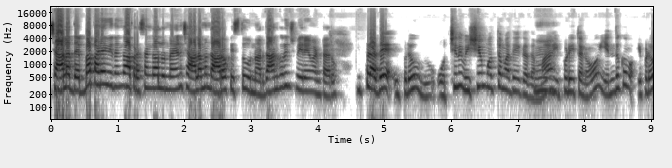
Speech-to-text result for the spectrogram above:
చాలా దెబ్బ పడే విధంగా ఆ ప్రసంగాలు ఉన్నాయని చాలా మంది ఆరోపిస్తూ ఉన్నారు. దాని గురించి మీరేమంటారు? ఇప్పుడు అదే ఇప్పుడు వచ్చిన విషయం మొత్తం అదే కదమ్మా. మ్మ్. ఇప్పుడు ఇతను ఎందుకు ఇప్పుడు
